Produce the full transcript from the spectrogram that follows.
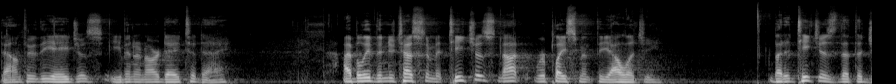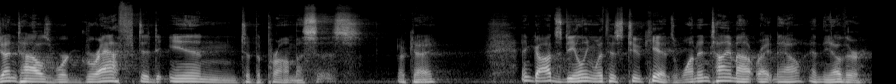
down through the ages, even in our day today. I believe the New Testament teaches not replacement theology, but it teaches that the Gentiles were grafted into the promises, okay? And God's dealing with his two kids, one in timeout right now, and the other,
